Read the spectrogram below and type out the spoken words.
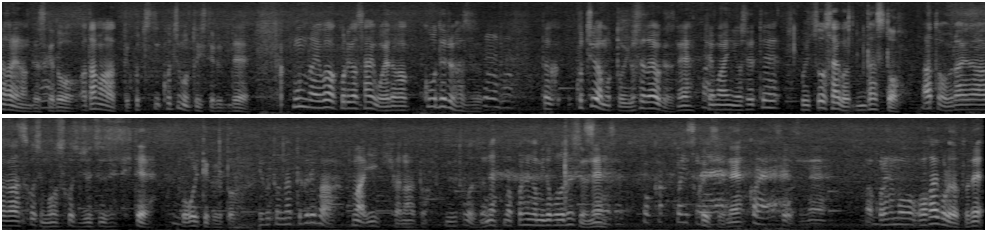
流れなんですけど、頭があってこっちにこっち持ってきてるんで本来はこれが最後枝がこう出るはず、だからこっちはもっと寄せたいわけですね、はい。手前に寄せてこいつを最後出すと。あとは裏枝が少しもう少し充実してきて降りてくると。いうことになってくればまあいい木かなと。いうところですよね、まあ、この辺が見どころですよね。ここかっこいいですね。こいいですよね。これ。そうですね、まあ、この辺も若い頃だとね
